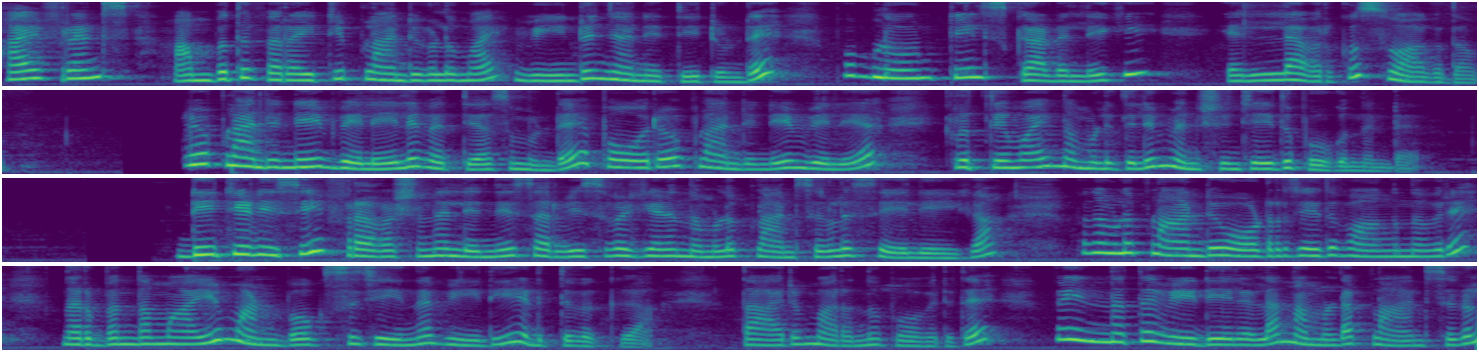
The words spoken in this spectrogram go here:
ഹായ് ഫ്രണ്ട്സ് അമ്പത് വെറൈറ്റി പ്ലാന്റുകളുമായി വീണ്ടും ഞാൻ എത്തിയിട്ടുണ്ട്. അപ്പോൾ ബ്ലൂം ടീൽസ് ഗാർഡനിലേക്ക് എല്ലാവർക്കും സ്വാഗതം. ഓരോ പ്ലാന്റിന്റെയും വിലയിൽ വ്യത്യാസമുണ്ട്. അപ്പോൾ ഓരോ പ്ലാന്റിന്റെയും വില കൃത്യമായി നമ്മളിതിൽ മെൻഷൻ ചെയ്തു പോകുന്നുണ്ട്. D T D C professional എന്നീ സർവീസ് വഴിയാണ് നമ്മൾ പ്ലാന്റ്സുകൾ സെയിൽ ചെയ്യുക. അപ്പോൾ നമ്മൾ പ്ലാന്റ് ഓർഡർ ചെയ്ത് വാങ്ങുന്നവർ നിർബന്ധമായും അൺബോക്സ് ചെയ്യുന്ന വീഡിയോ എടുത്തു വെക്കുക. താരും മറന്നു പോകരുത് അപ്പോൾ ഇന്നത്തെ വീഡിയോയിലുള്ള നമ്മുടെ പ്ലാന്റ്സുകൾ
